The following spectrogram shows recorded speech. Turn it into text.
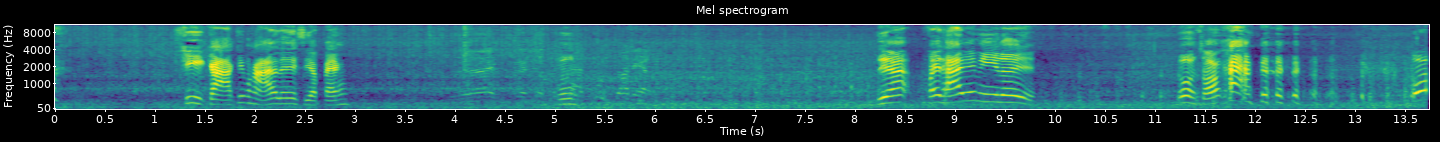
ยขี้กากชิบหายเลยเสียแป้งมึงเนี่ยไฟท้ายไม่มีเลยโน่นสองข้าง โอ้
